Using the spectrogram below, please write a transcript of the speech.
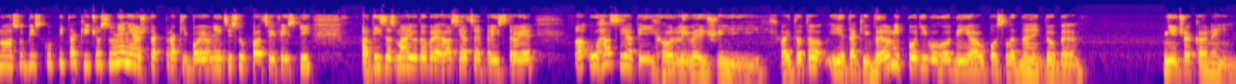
no a sú biskupy takí, čo sú není až tak takí bojovníci, sú pacifisti a tí zase majú dobré hasiace prístroje a uhasia tých horlivejších. Aj toto je taký veľmi podivuhodný jav v poslednej dobe. Nečakaný.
